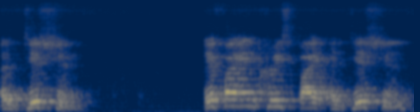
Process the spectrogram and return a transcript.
addition. If I increase by addition,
